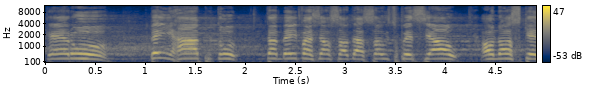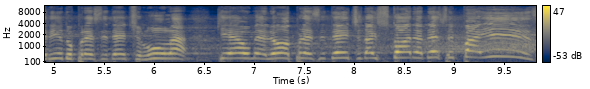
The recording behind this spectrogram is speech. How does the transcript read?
Quero bem rápido, também fazer uma saudação especial ao nosso querido presidente Lula, que é o melhor presidente da história desse país.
